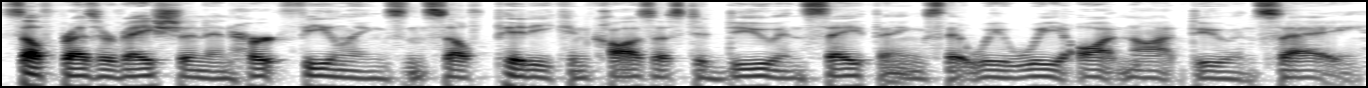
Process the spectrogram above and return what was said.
self preservation and hurt feelings and self pity can cause us to do and say things that we, we ought not do and say.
